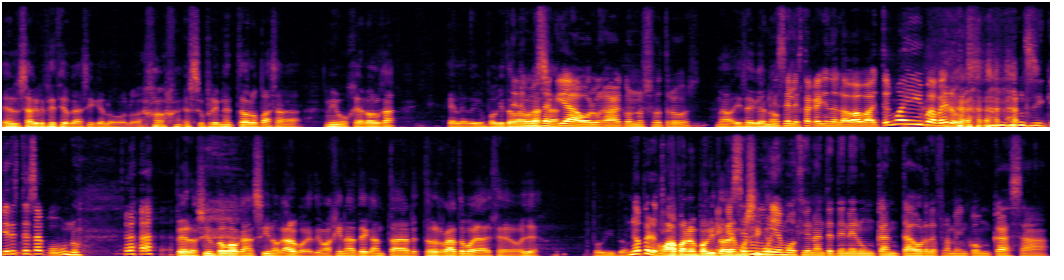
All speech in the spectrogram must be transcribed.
el sacrificio casi que lo, lo- el sufrimiento lo pasa mi mujer Olga, que le doy un poquito la Tenemos brasa. aquí a Olga con nosotros, No, dice que no, que se le está cayendo la baba. Tengo ahí baberos. si quieres te saco uno. pero sí un poco cansino, claro, porque te imagínate cantar todo el rato, pues ya dices, oye, poquito. No, pero Vamos a poner un tiene poquito que de ser música. muy emocionante tener un cantador de flamenco en casa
